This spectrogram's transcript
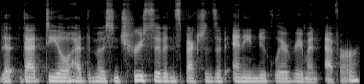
th- that deal had the most intrusive inspections of any nuclear agreement ever.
